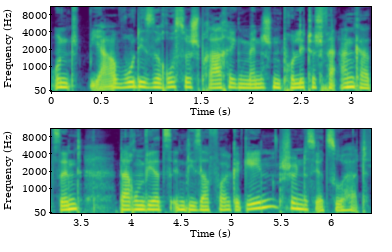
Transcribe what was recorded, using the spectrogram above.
und ja, wo diese russischsprachigen Menschen politisch verankert sind. Darum wird es in dieser Folge gehen. Schön, dass ihr zuhört.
